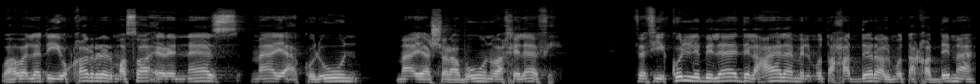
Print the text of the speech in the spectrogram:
وهو الذي يقرر مصائر الناس ما يأكلون ما يشربون وخلافه. ففي كل بلاد العالم المتحضرة المتقدمة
